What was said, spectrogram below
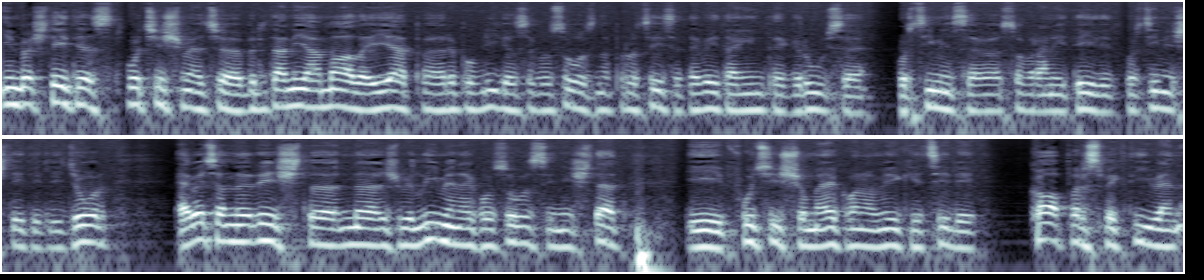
i mbështetjes të fuqishme që Britania e Madhe i jep Republikës së Kosovës në proceset e veta integruese, forcimin së sovranitetit, forcimin e shtetit ligjor, e veçanërisht në zhvillimin e Kosovës si një shtet i fuqishëm ekonomik i cili Ka perspektiven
